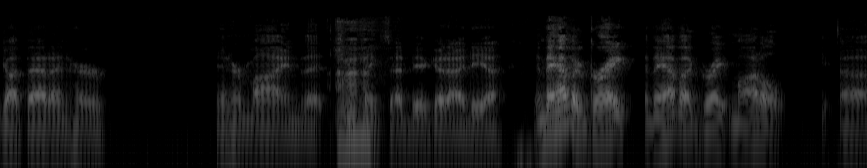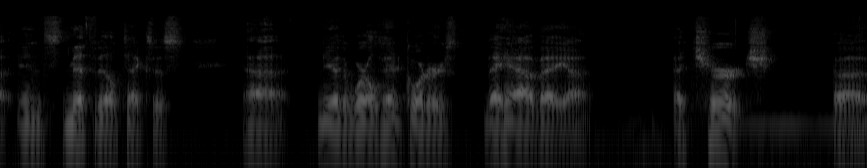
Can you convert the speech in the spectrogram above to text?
got that in her in her mind that she Uh-huh. thinks that'd be a good idea. And they have a great they have a great model uh, in Smithville, Texas, uh, near the world headquarters. They have a uh, a church uh,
